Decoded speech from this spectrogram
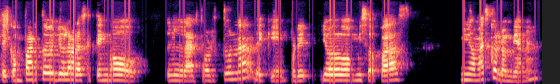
te comparto, yo la verdad es que tengo la fortuna de que e, yo, mis papás, mi mamá es colombiana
